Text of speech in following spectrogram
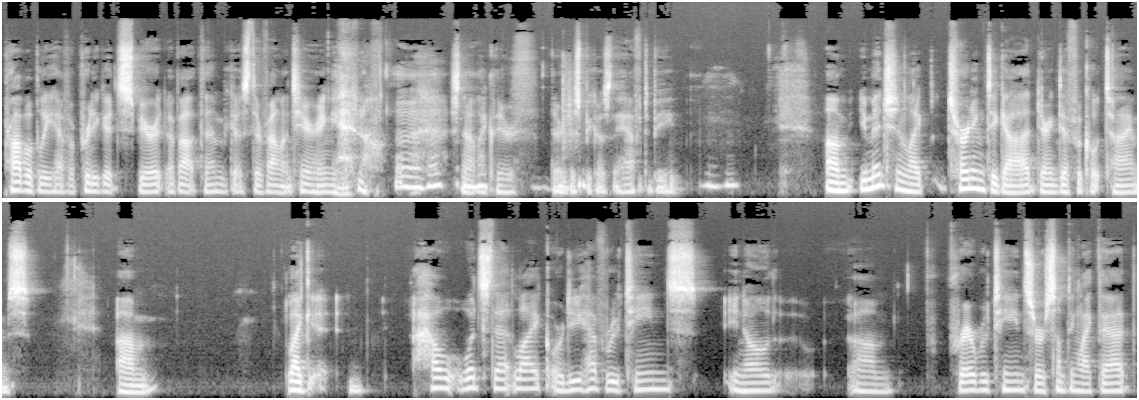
probably have a pretty good spirit about them because they're volunteering. You know, mm-hmm. it's not mm-hmm. like they're they're just because they have to be. Mm-hmm. Um, you mentioned like turning to God during difficult times. Um, like how what's that like, or do you have routines? You know, um, prayer routines or something like that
